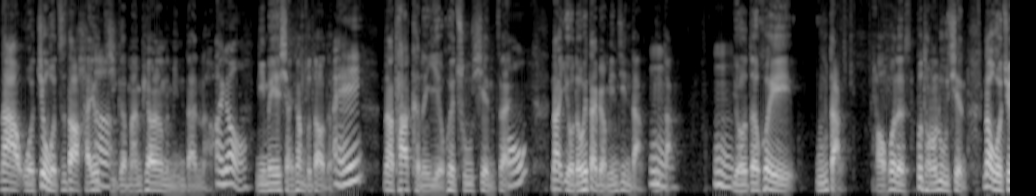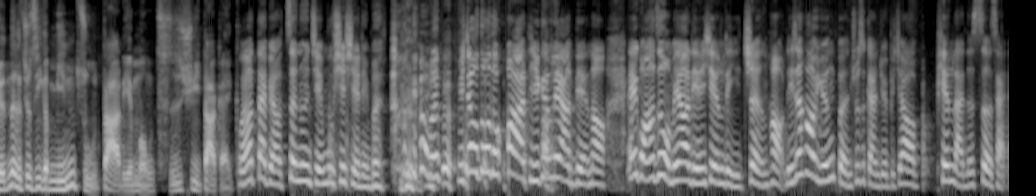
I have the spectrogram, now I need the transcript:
那我就我知道还有几个蛮漂亮的名单呢。哎呦，你们也想象不到的。哎，那他可能也会出现在，那有的会代表民进党、入党，嗯，有的会无党，好，或者不同的路线，那我觉得那个就是一个民主大联盟持续大改革。我要代表政论节目谢谢你们，给我们比较多的话题跟亮点哦。哎，广告之后我们要连线李正浩，李正浩原本就是感觉比较偏蓝的色彩，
